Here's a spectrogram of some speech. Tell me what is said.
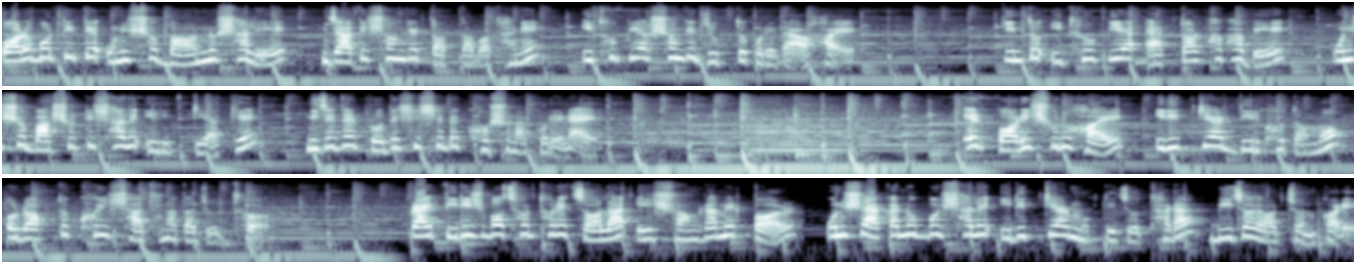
পরবর্তীতে উনিশশো সালে জাতিসংঘের তত্ত্বাবধানে ইথোপিয়ার সঙ্গে যুক্ত করে দেওয়া হয়। কিন্তু ইথিওপিয়া একতরফাভাবে উনিশশো বাষট্টি সালে ইরিত্রিয়াকে নিজেদের প্রদেশ হিসেবে ঘোষণা করে নেয়। এরপরই শুরু হয় ইরিত্রিয়ার দীর্ঘতম ও রক্তক্ষয়ী স্বাধীনতা যুদ্ধ। প্রায় ৩০ বছর ধরে চলা এই সংগ্রামের পর উনিশশো একানব্বই সালে ইরিত্রিয়ার মুক্তিযোদ্ধারা বিজয় অর্জন করে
